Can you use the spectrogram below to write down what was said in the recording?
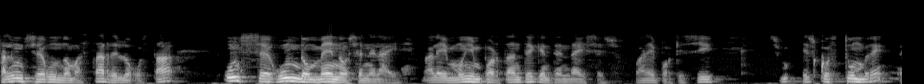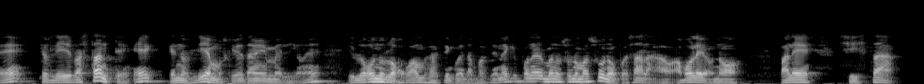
sale un segundo más tarde, luego está un segundo menos en el aire, ¿vale? Muy importante que entendáis eso, ¿vale? Porque sí, es costumbre ¿eh? que os liéis bastante, ¿eh? que nos liemos, que yo también me lío, ¿eh? y luego nos lo jugamos al 50%. ¿Hay que poner menos uno más uno? Pues ala, a, a voleo, no, ¿vale? Si está,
